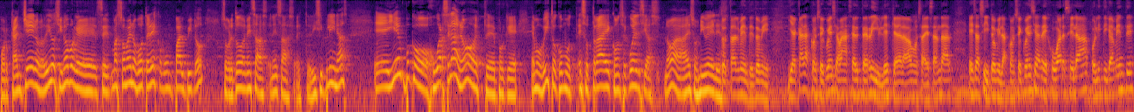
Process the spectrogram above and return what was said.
por cancheros, lo digo, sino porque más o menos vos tenés como un pálpito, sobre todo en esas, en esas este, disciplinas. Eh, y es un poco jugársela, ¿no? Este, porque hemos visto cómo eso trae consecuencias, ¿no? A, esos niveles. Totalmente, Tommy. Y acá las consecuencias van a ser terribles, que ahora la vamos a desandar. Es así, Tommy, las consecuencias de jugársela políticamente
